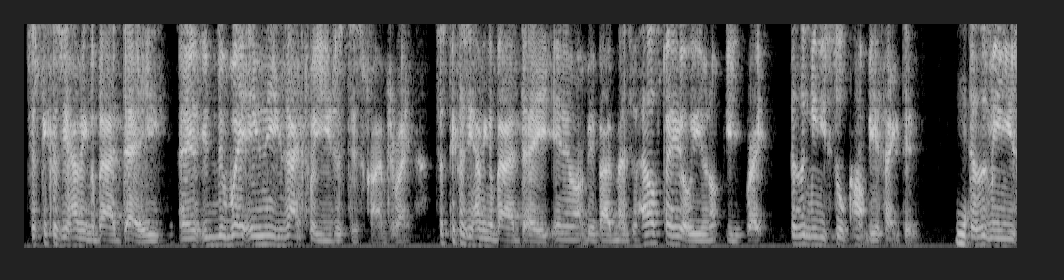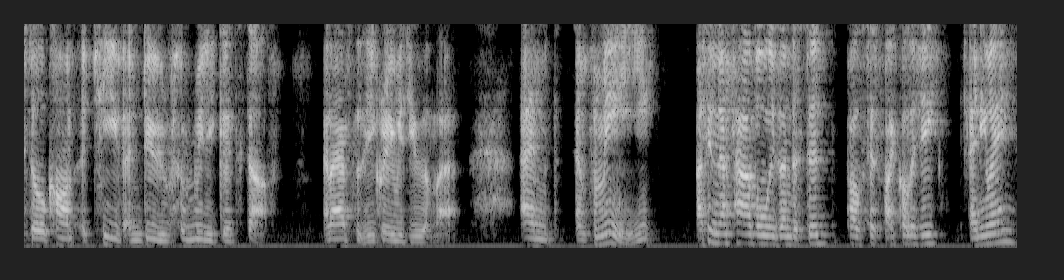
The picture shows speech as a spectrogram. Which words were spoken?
just because you're having a bad day uh, in the way in the exact way you just described it right? Just because you're having a bad day and it might be a bad mental health day or you're not feeling great doesn't mean you still can't be effective. Yeah. doesn't mean you still can't achieve and do some really good stuff. And I absolutely agree with you on that. And and for me I think that's how I've always understood positive psychology anyway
